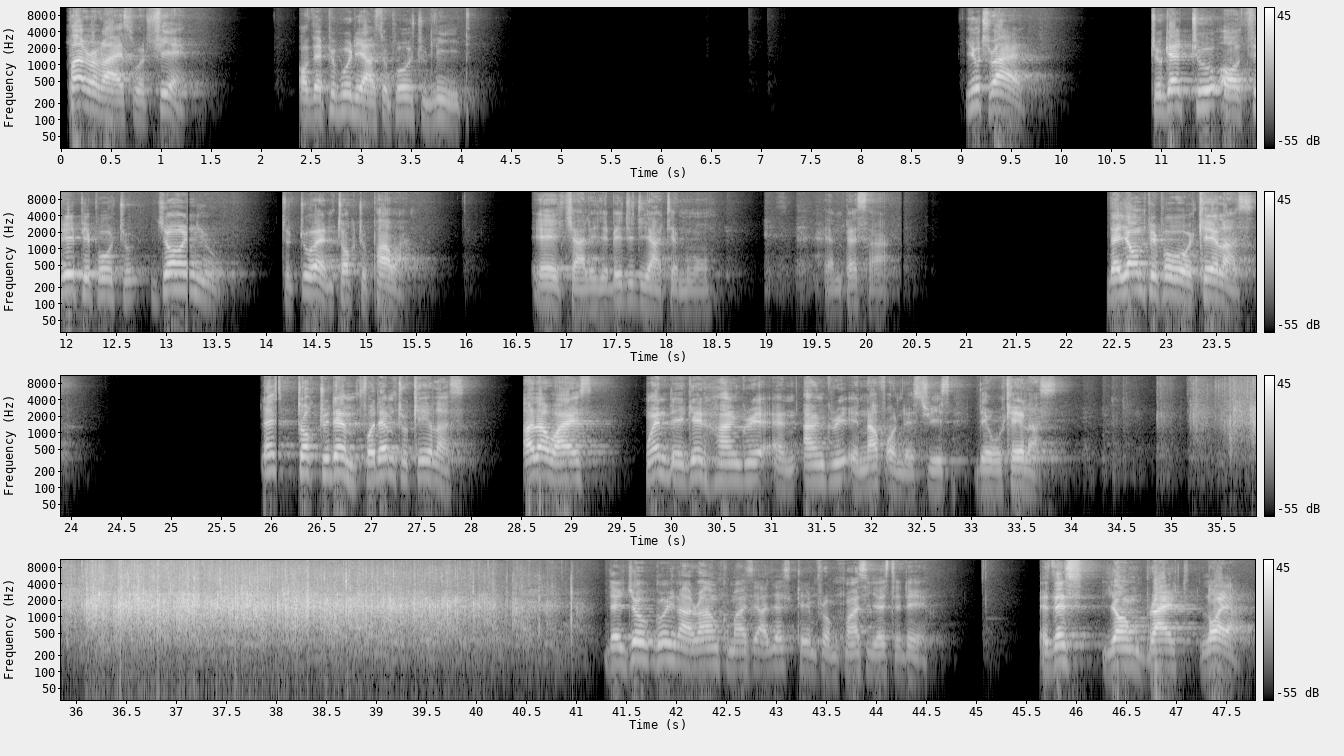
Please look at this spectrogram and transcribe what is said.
paralyzed with fear of the people they are supposed to lead. You try to get two or three people to join you to do and talk to power. Hey, Charlie, you better do that. Eh, the young people will kill us. Let's talk to them for them to kill us. Otherwise, when they get hungry and angry enough on the streets, they will kill us. The joke going around Kumasi, I just came from Kumasi yesterday, is this young, bright lawyer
